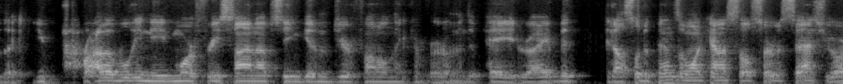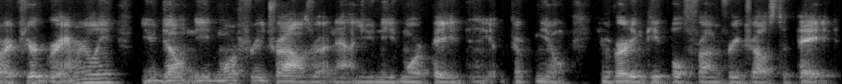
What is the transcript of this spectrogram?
like you probably need more free signups so you can get them to your funnel and then convert them into paid right? But it also depends on what kind of self-service SaaS you are. If you're Grammarly you don't need more free trials right now. You need more paid you know converting people from free trials to paid.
